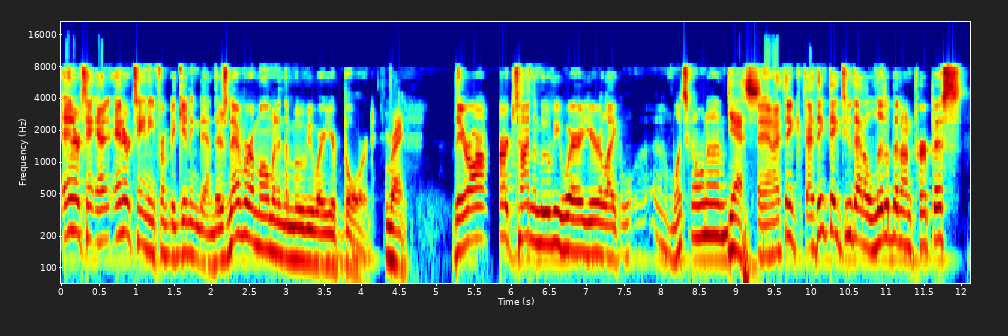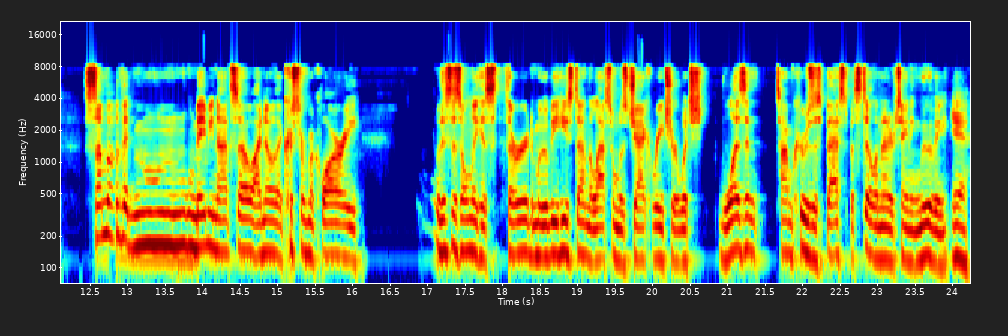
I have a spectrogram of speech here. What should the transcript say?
entertain entertaining from beginning to end. There's never a moment in the movie where you're bored. right There are, are times in the movie where you're like, "What's going on?" yes And I think I think they do that a little bit on purpose. Some of it, mm, maybe not so. I know that Christopher McQuarrie. This is only his third movie he's done. The last one was Jack Reacher, which wasn't Tom Cruise's best, but still an entertaining movie. yeah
